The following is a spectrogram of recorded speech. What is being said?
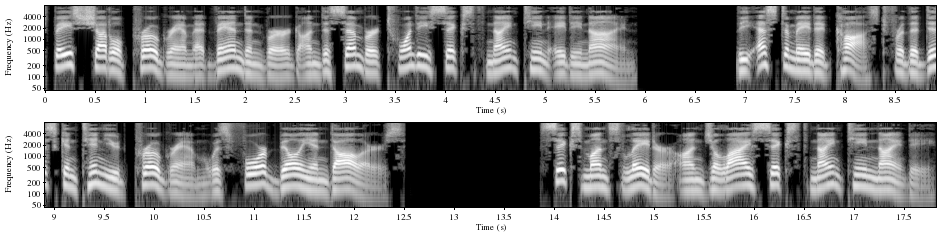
Space Shuttle program at Vandenberg on December 26, 1989. The estimated cost for the discontinued program was $4 billion. Six months later on July 6, 1990,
